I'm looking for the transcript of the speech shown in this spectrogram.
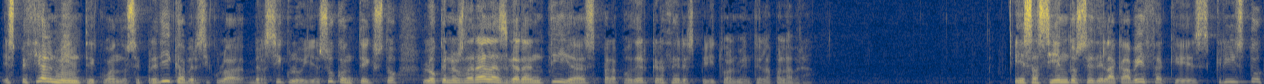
especialmente cuando se predica versículo a versículo y en su contexto, lo que nos dará las garantías para poder crecer espiritualmente la palabra. Es haciéndose de la cabeza que es Cristo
